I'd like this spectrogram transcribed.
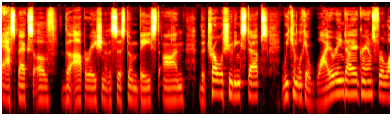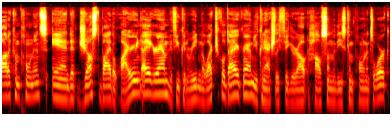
aspects of the operation of the system based on the troubleshooting steps. We can look at wiring diagrams for a lot of components and just by the wiring diagram, if you can read an electrical diagram, you can actually figure out how some of these components work.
